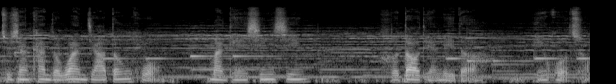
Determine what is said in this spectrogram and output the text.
就像看着万家灯火、漫天星星和稻田里的萤火虫。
